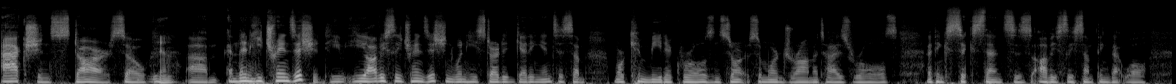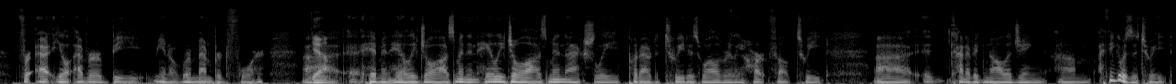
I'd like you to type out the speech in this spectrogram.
action star. So, yeah. um, and then he transitioned. He he obviously transitioned when he started getting into some more comedic roles and so, some more dramatized roles. I think Sixth Sense is obviously something that will for uh, he'll ever be you know remembered for. Uh, yeah, him and Haley Joel Osment and Haley Joel Osment actually put out a tweet as well, a really heartfelt tweet, uh, kind of acknowledging. Um, I think it was a tweet,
